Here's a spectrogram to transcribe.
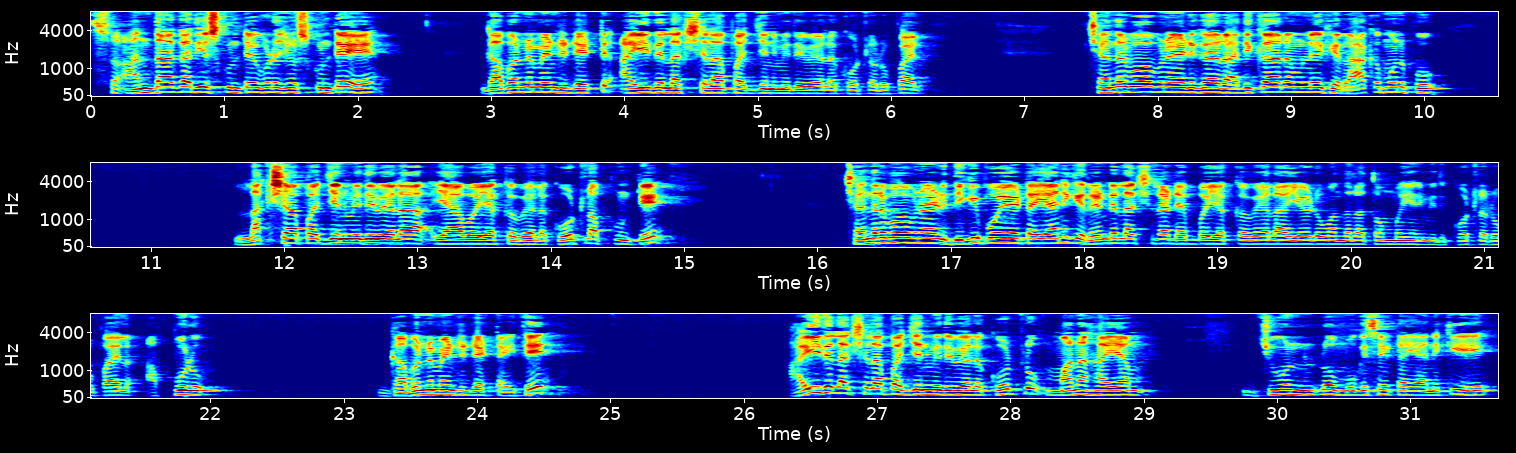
సో అందాక తీసుకుంటే కూడా చూసుకుంటే గవర్నమెంట్ డెట్ ఐదు లక్షల పద్దెనిమిది వేల కోట్ల రూపాయలు. చంద్రబాబు నాయుడు గారు అధికారంలోకి రాకమునుపు లక్ష పద్దెనిమిది వేల యాభై ఒక్క వేల కోట్ల అప్పు ఉంటే చంద్రబాబు నాయుడు దిగిపోయే టయానికి రెండు లక్షల డెబ్బై ఒక్క వేల ఏడు వందల తొంభై ఎనిమిది కోట్ల రూపాయల అప్పులు. గవర్నమెంట్ డెట్ అయితే ఐదు లక్షల పద్దెనిమిది వేల కోట్లు మన హయాం జూన్లో ముగిసే టయానికి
